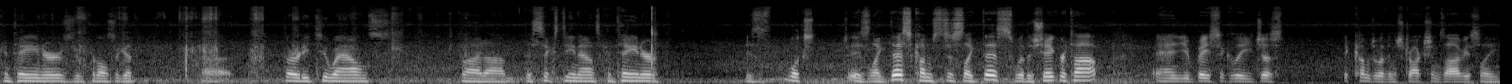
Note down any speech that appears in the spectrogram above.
containers. You could also get uh, 32 ounce, but um, the 16 ounce container is looks is like this, comes just like this with a shaker top, and you basically just, it comes with instructions obviously,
